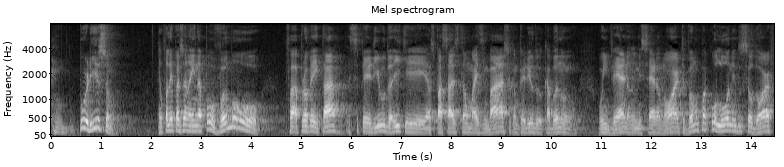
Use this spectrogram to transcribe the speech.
por isso, eu falei para Janaína, pô, vamos aproveitar esse período aí que as passagens estão mais embaixo, que é um período acabando o inverno no hemisfério norte, vamos para a colônia do Seudorf.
